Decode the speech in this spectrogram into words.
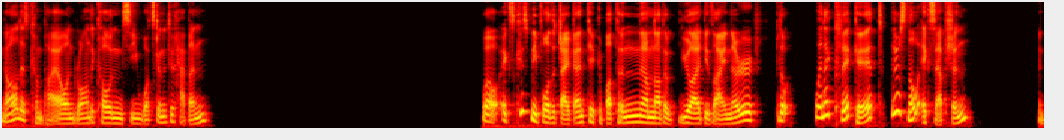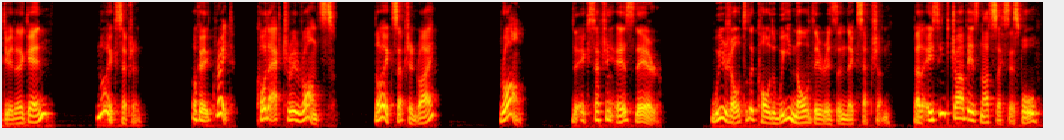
Now let's compile and run the code and see what's going to happen. Well, excuse me for the gigantic button, I'm not a UI designer, but when I click it, there's no exception. And do it again, no exception. Okay, great, code actually runs. No exception, right? Wrong. The exception is there. We wrote the code, we know there is an exception. That async job is not successful.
